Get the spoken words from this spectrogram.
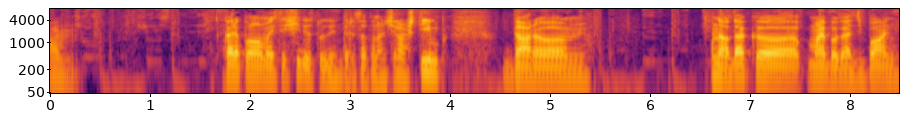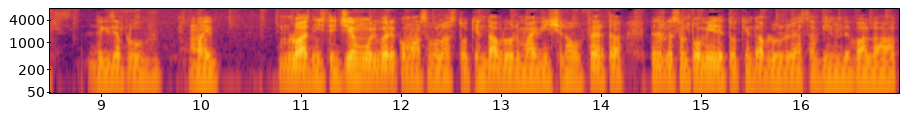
um, care până la urmă este și destul de interesat în același timp, dar uh, na, dacă mai băgați bani, de exemplu, mai luați niște gemuri, vă recomand să vă luați token W-uri, mai vin și la ofertă, pentru că sunt 1000 de token W-uri, asta vin undeva la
